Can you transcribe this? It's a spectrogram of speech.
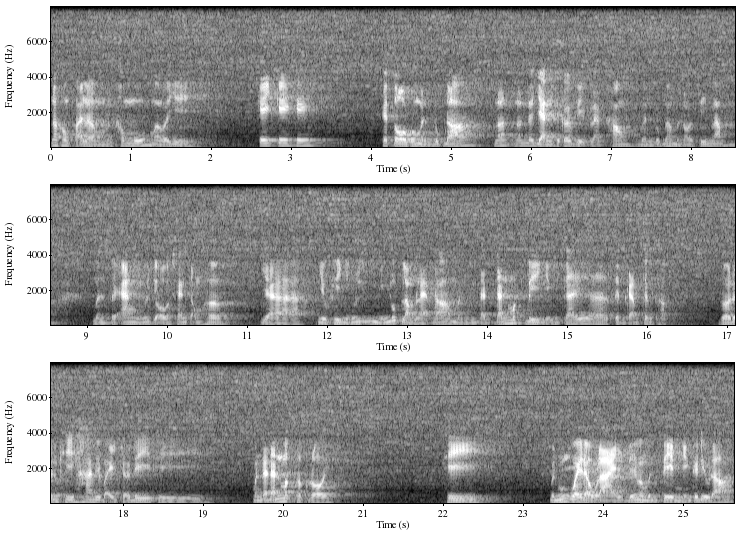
Nó không phải là mình không muốn mà bởi vì cái cái cái cái tô của mình lúc đó nó nó nó dành cho cái việc là không mình lúc đó mình nổi tiếng lắm. Mình phải ăn những cái chỗ sang trọng hơn. Và nhiều khi những những lúc lầm lạc đó mình đánh, đánh mất đi những cái ờ, tình cảm chân thật rồi đến khi 27 trở đi thì mình đã đánh mất thật rồi. Thì mình muốn quay đầu lại để mà mình tìm những cái điều đó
